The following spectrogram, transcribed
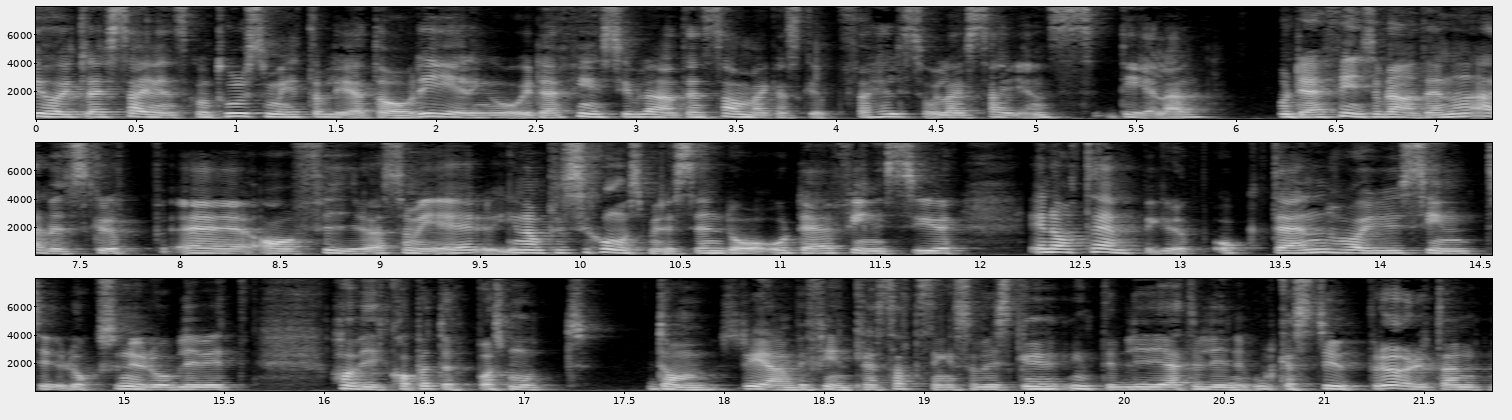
vi har ett life science-kontor som är etablerat av regeringen och där finns ju bland annat en samverkansgrupp för hälso och life science-delar. Och där finns ju bland annat en arbetsgrupp eh, av fyra som är inom precisionsmedicin då och där finns ju en ATMP-grupp och den har ju i sin tur också nu då blivit, har vi kopplat upp oss mot de redan befintliga satsningarna så vi ska inte bli att det blir olika stuprör utan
